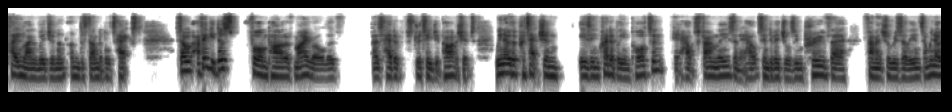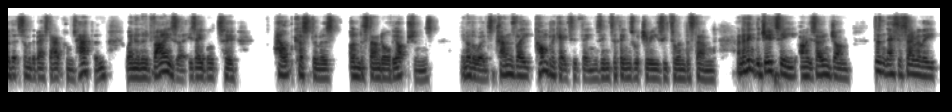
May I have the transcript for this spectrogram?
plain language and an understandable text. So I think it does form part of my role of, as head of strategic partnerships. We know that protection is incredibly important. It helps families and it helps individuals improve their financial resilience. And we know that some of the best outcomes happen when an advisor is able to help customers understand all the options. In other words, translate complicated things into things which are easy to understand. And I think the duty on its own, John, doesn't necessarily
